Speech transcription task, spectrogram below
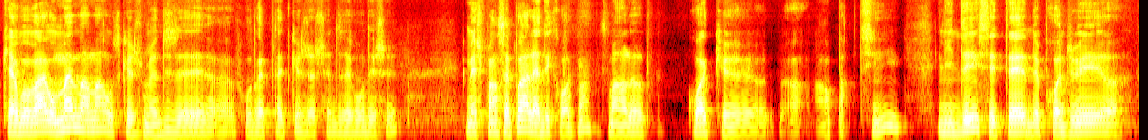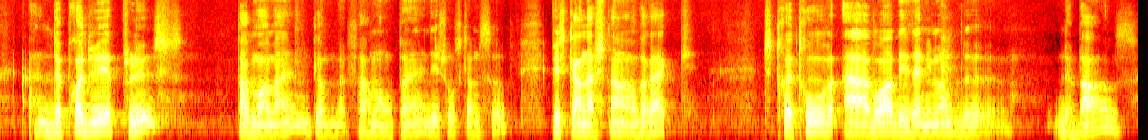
qui avait ouvert au même moment où ce que je me disais, il euh, faudrait peut-être que j'achète zéro déchet. Mais je ne pensais pas à la décroissance à ce moment-là, quoique en, partie. L'idée, c'était de produire, de produire plus par moi-même, comme faire mon pain, des choses comme ça. Puisqu'en achetant en vrac, tu te retrouves à avoir des aliments de base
